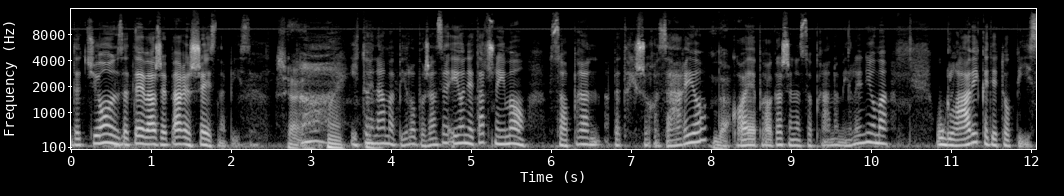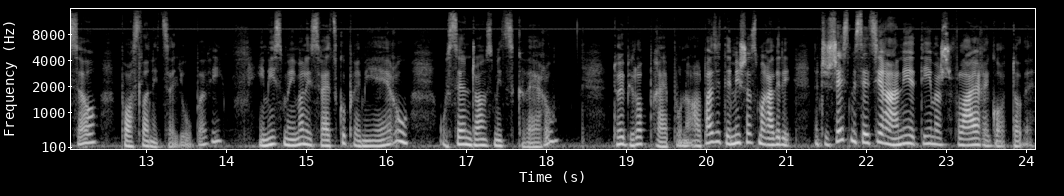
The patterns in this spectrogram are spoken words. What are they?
da će on za te vaše pare šest napisati. Sjajno. I to je nama bilo božanstveno. I on je tačno imao sopran Patrišu Rosario, Da. koja je proglašena soprano milenijuma, u glavi kad je to pisao, poslanica ljubavi. I mi smo imali svetsku premijeru u St. John Smith Square-u. To je bilo prepuno. Ali pazite, mi šta smo radili? Znači, šest meseci ranije ti imaš flajere gotove,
